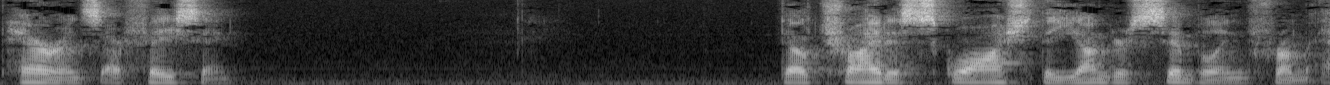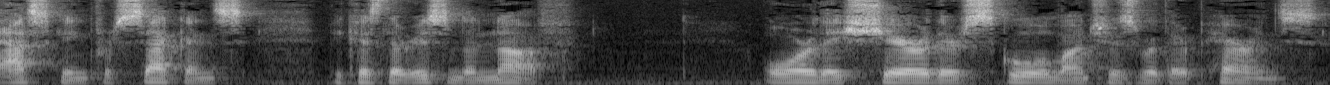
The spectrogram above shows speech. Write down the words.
parents are facing. They'll try to squash the younger sibling from asking for seconds because there isn't enough or they share their school lunches with their parents.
